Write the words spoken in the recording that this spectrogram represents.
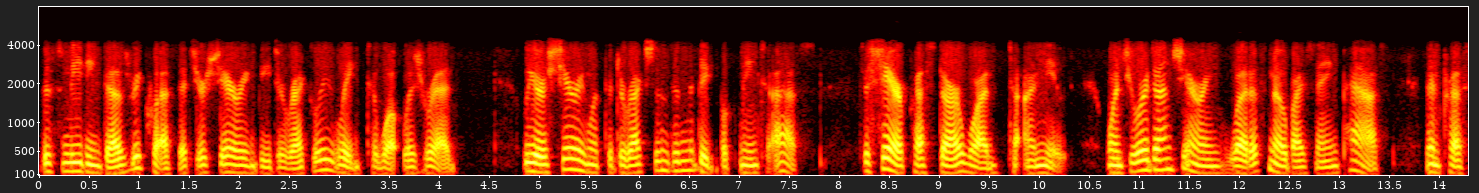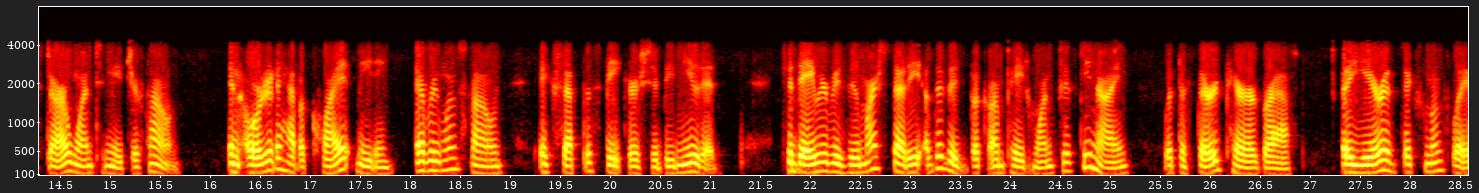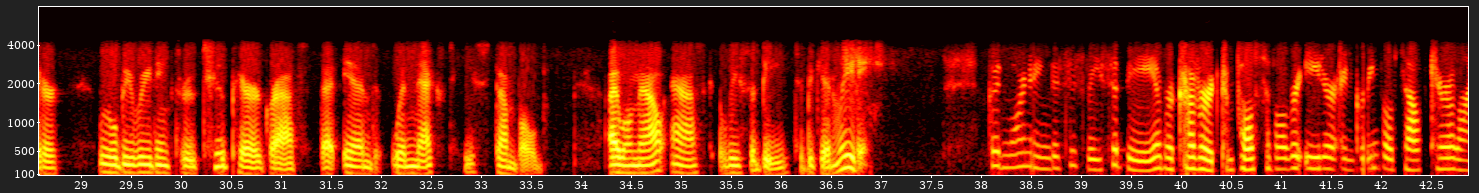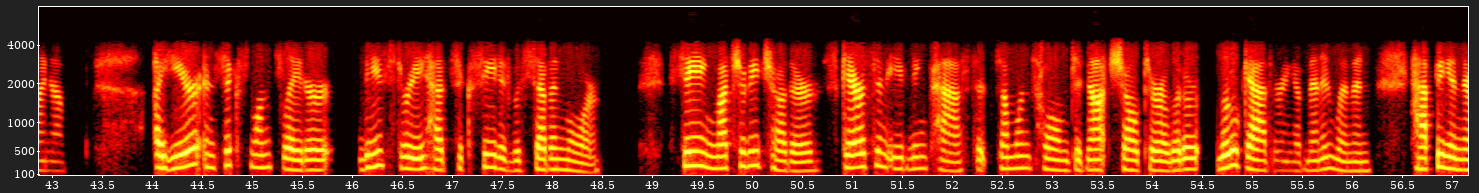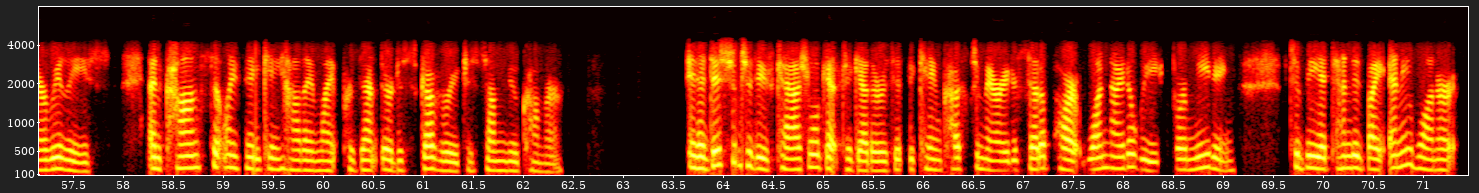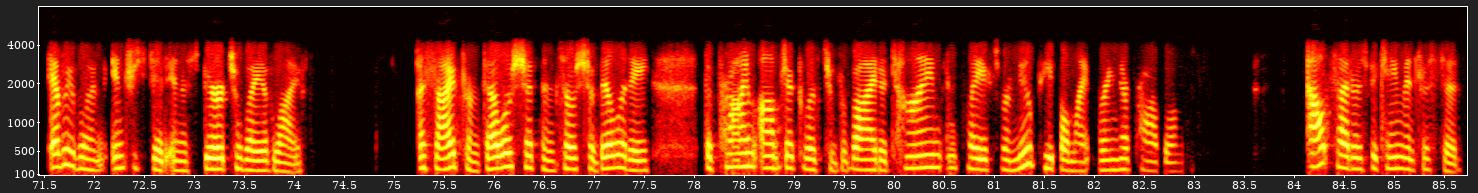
This meeting does request that your sharing be directly linked to what was read. We are sharing what the directions in the Big Book mean to us. To share, press star 1 to unmute. Once you are done sharing, let us know by saying pass, then press star 1 to mute your phone. In order to have a quiet meeting, everyone's phone except the speaker should be muted. Today we resume our study of the Big Book on page 159 with the third paragraph. A year and six months later, we will be reading through two paragraphs that end when next he stumbled. I will now ask Lisa B. to begin reading. Good morning. This is Lisa B., a recovered compulsive overeater in Greenville, South Carolina. A year and six months later, these three had succeeded with seven more. Seeing much of each other, scarce an evening passed that someone's home did not shelter a little, little gathering of men and women, happy in their release, and constantly thinking how they might present their discovery to some newcomer. In addition to these casual get togethers, it became customary to set apart one night a week for a meeting to be attended by anyone or everyone interested in a spiritual way of life. Aside from fellowship and sociability, the prime object was to provide a time and place where new people might bring their problems. Outsiders became interested.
